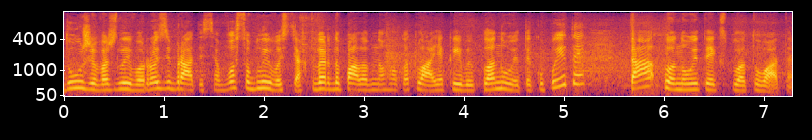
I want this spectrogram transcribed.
дуже важливо розібратися в особливостях твердопаливного котла, який ви плануєте купити та плануєте експлуатувати.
